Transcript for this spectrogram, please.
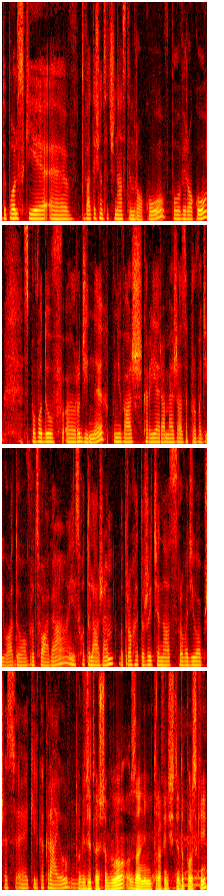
do Polski e, w 2013 roku, w połowie roku, z powodów e, rodzinnych, ponieważ kariera męża zaprowadziła do Wrocławia, jest hotelarzem, bo trochę to życie nas prowadziło przez kilka krajów. To gdzie to jeszcze było, zanim trafiliście do Polski?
